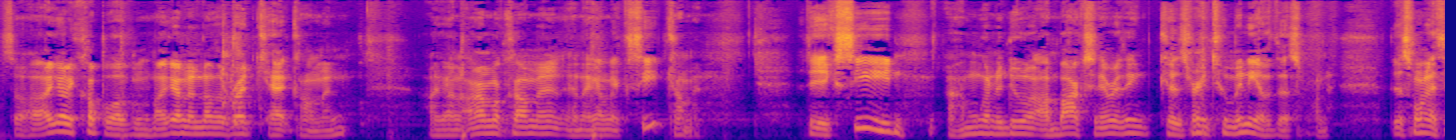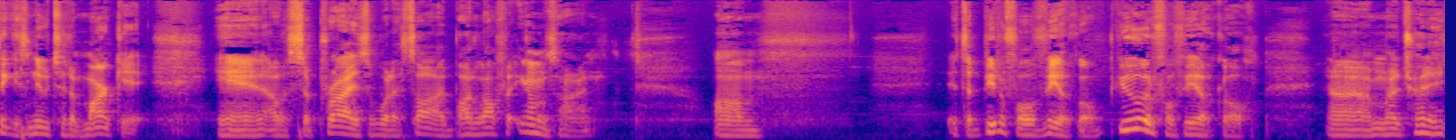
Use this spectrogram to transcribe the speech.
So I got a couple of them. I got another Red Cat coming. I got an Arrma coming, and I got an Exceed coming. The Exceed, I'm going to do an unboxing everything because there ain't too many of this one. This one I think is new to the market, and I was surprised at what I saw. I bought it off of Amazon. Um, it's a beautiful vehicle, beautiful vehicle. Uh, I'm going to try to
